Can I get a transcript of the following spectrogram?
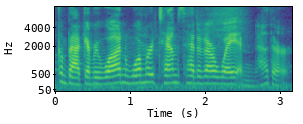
Welcome back, everyone. Warmer temps headed our way. Another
